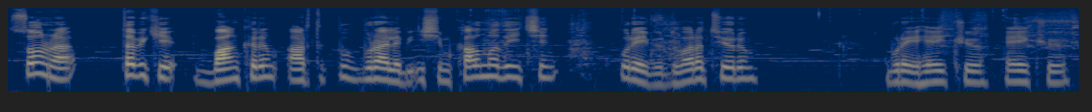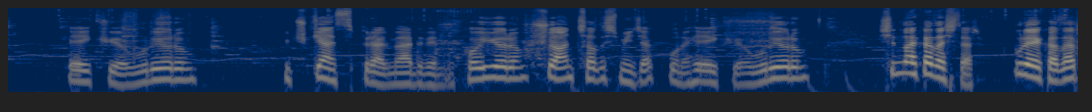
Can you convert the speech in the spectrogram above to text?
Sonra tabii ki bunker'ım artık bu burayla bir işim kalmadığı için buraya bir duvar atıyorum. Burayı HQ, HQ, HQ'ya vuruyorum. Üçgen spiral merdivenini koyuyorum. Şu an çalışmayacak. Bunu HQ'ya vuruyorum. Şimdi arkadaşlar buraya kadar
